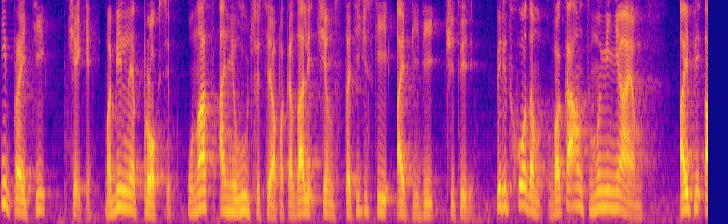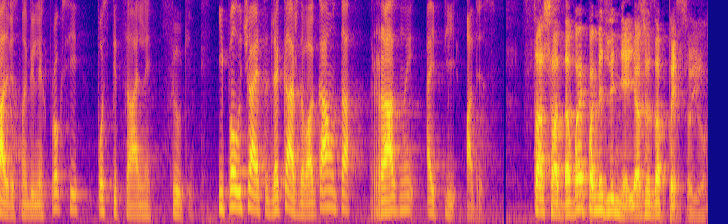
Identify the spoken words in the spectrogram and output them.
и пройти чеки. Мобильные прокси. У нас они лучше себя показали, чем статические IPv4. Перед входом в аккаунт мы меняем IP-адрес мобильных прокси по специальной ссылке. И получается для каждого аккаунта разный IP-адрес. Саша, давай помедленнее, я же записываю.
